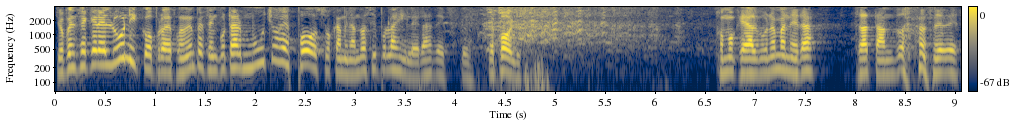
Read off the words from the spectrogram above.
Yo pensé que era el único, pero después me empecé a encontrar muchos esposos caminando así por las hileras de, de, Poli. Como que de alguna manera tratando de ver.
